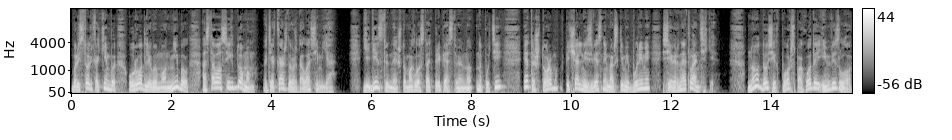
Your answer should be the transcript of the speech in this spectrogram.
Бристоль, каким бы уродливым он ни был, оставался их домом, где каждого ждала семья. Единственное, что могло стать препятствием на пути, это шторм печально известной морскими бурями Северной Атлантики. Но до сих пор с погодой им везло.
